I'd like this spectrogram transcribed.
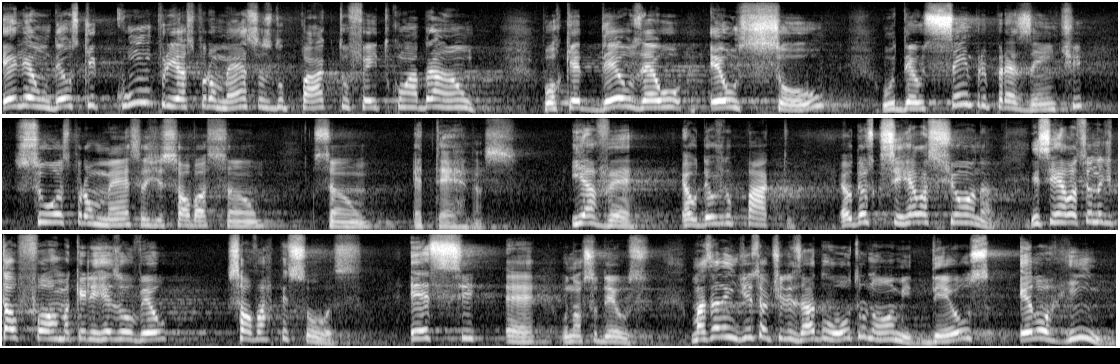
Ele é um Deus que cumpre as promessas do pacto feito com Abraão, porque Deus é o eu sou, o Deus sempre presente, suas promessas de salvação são eternas. Yahvé é o Deus do pacto, é o Deus que se relaciona, e se relaciona de tal forma que ele resolveu salvar pessoas. Esse é o nosso Deus. Mas além disso é utilizado outro nome, Deus Elohim.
